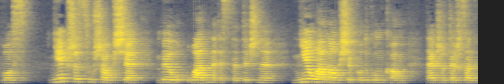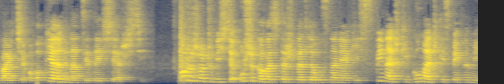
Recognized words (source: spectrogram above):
włos nie przesuszał się, był ładny, estetyczny, nie łamał się pod gumką, także też zadbajcie o pielęgnację tej sierści. Możesz oczywiście uszykować też wedle uznania jakieś spineczki, gumeczki z pięknymi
